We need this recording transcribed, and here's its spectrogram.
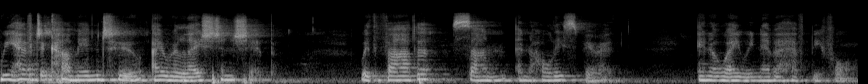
We have to come into a relationship with Father, Son, and Holy Spirit in a way we never have before.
